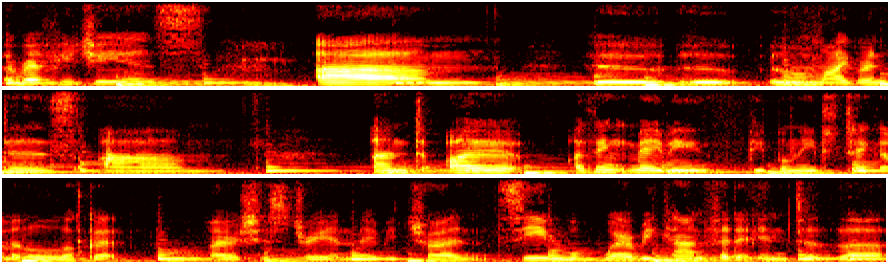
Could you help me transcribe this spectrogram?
a refugee is, um, who who who a migrant is, um, and I I think maybe people need to take a little look at Irish history and maybe try and see wh- where we can fit it into the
